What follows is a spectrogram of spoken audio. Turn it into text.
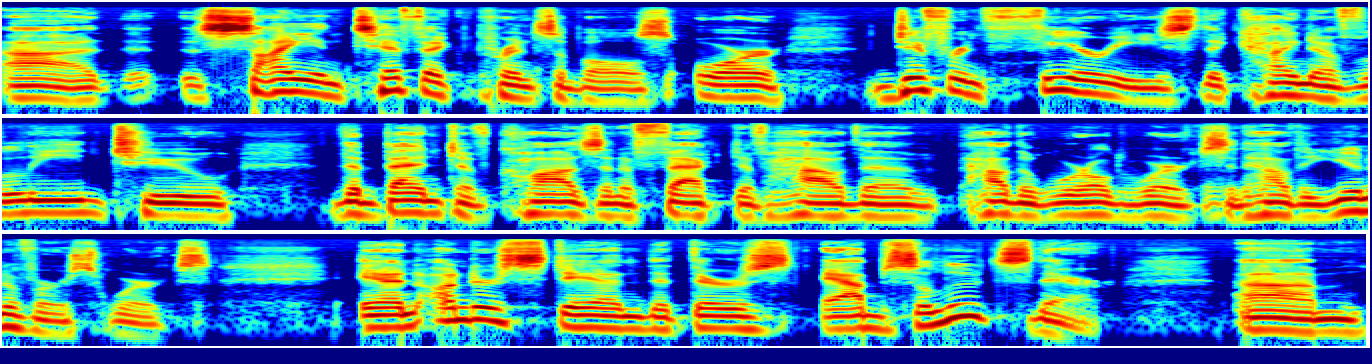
uh, scientific principles or different theories that kind of lead to the bent of cause and effect of how the how the world works and how the universe works, and understand that there's absolutes there. Um,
